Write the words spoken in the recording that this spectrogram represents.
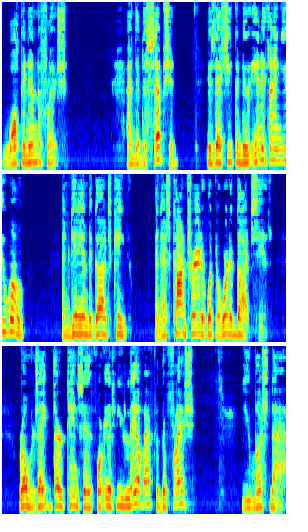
walking in the flesh. And the deception is that you can do anything you want and get into God's kingdom. And that's contrary to what the word of God says. Romans 8 and 13 says, for if you live after the flesh, you must die.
